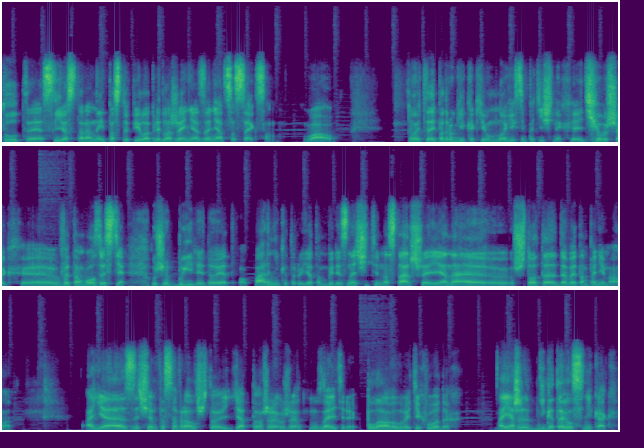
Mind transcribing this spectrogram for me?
тут э, с ее стороны поступило предложение заняться сексом. Вау. У этой подруги, как и у многих симпатичных э, девушек э, в этом возрасте, уже были до этого парни, которые ее там были значительно старше, и она что-то да в этом понимала. А я зачем-то соврал, что я тоже уже, ну знаете ли, плавал в этих водах. А я же не готовился никак.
